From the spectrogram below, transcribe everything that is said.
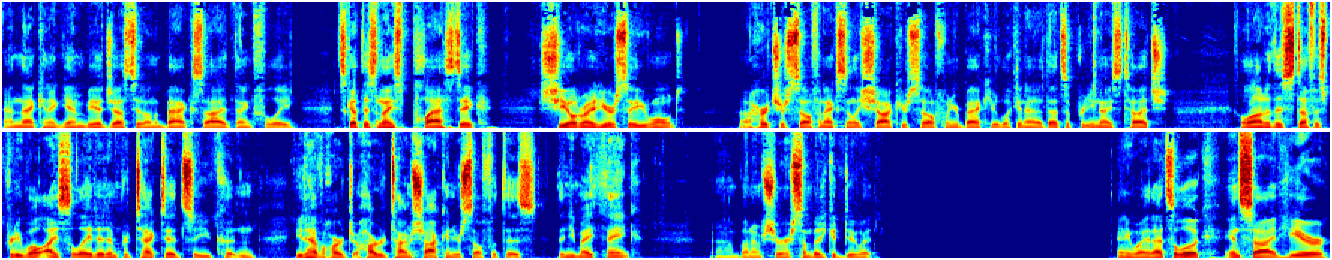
And that can again be adjusted on the back side, thankfully. It's got this nice plastic shield right here so you won't uh, hurt yourself and accidentally shock yourself when you're back here looking at it. That's a pretty nice touch. A lot of this stuff is pretty well isolated and protected, so you couldn't, you'd have a hard, harder time shocking yourself with this than you may think. Uh, but I'm sure somebody could do it. Anyway, that's a look inside here.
